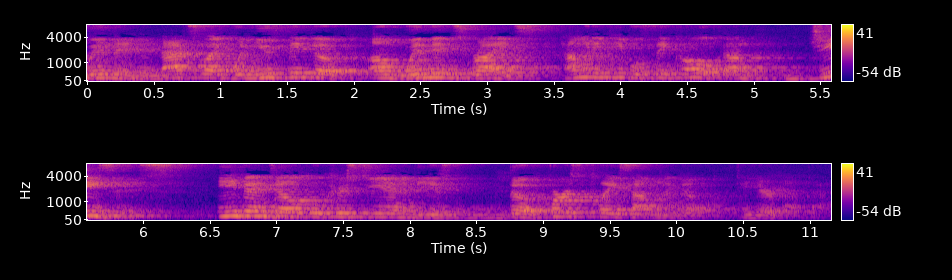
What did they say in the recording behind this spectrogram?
women? And that's like when you think of um, women's rights, how many people think, oh, um, Jesus, evangelical Christianity is the first place I want to go to hear about that?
